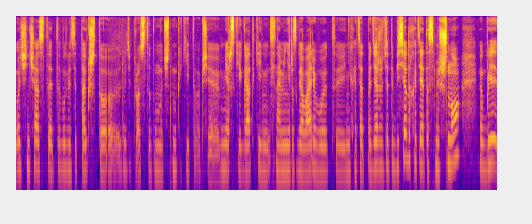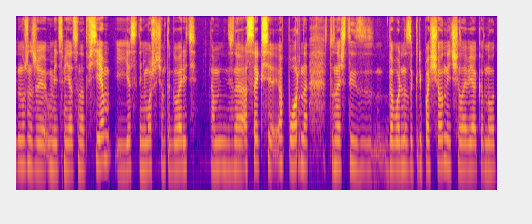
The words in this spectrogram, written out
Очень часто это выглядит так, что люди просто думают, что мы какие-то вообще мерзкие, гадкие, с нами не разговаривают и не хотят поддерживать эту беседу, хотя это смешно. Как бы нужно же уметь смеяться над всем, и если ты не можешь о чем-то говорить там, не знаю, о сексе, о порно, то значит ты довольно закрепощенный человек, но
